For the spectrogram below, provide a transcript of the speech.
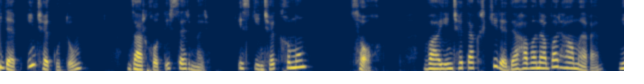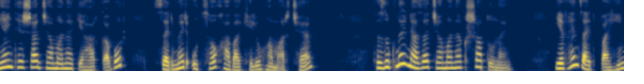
Իդեպ, ինչ եք ուտում։ Ձարխոտի սերմեր։ Իսկ ինչ եք խմում։ Ցող։ Վայ, ինչ հետաքրքիր է, դա հավանաբար համեղ է։ Միայն թե շատ ժամանակ է հարկավոր սերմեր ու ցող հավաքելու համար, չէ՞։ Թզուկներն ազատ ժամանակ շատ ունեն, Եվ հենց այդ պահին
